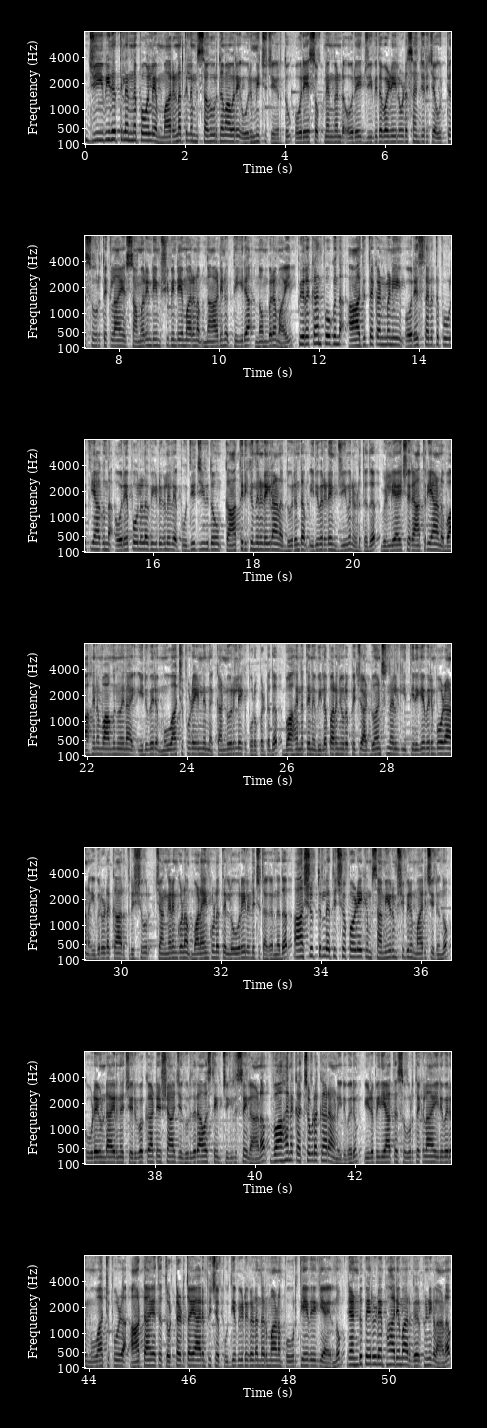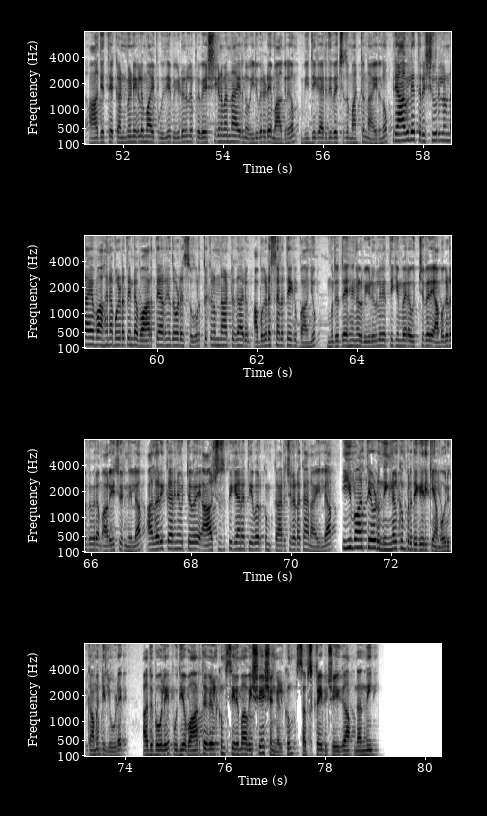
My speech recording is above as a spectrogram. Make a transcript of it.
ജീവിതത്തിൽ എന്ന പോലെ മരണത്തിലും സൗഹൃദം അവരെ ഒരുമിച്ച് ചേർത്തു. ഒരേ സ്വപ്നം കണ്ട് ഒരേ ജീവിത വഴിയിലൂടെ സഞ്ചരിച്ച ഉറ്റ സുഹൃത്തുക്കളായ സമറിന്റെയും ഷിബിന്റെയും മരണം നാടിനു തീര നൊമ്പരമായി. പിറക്കാൻ പോകുന്ന ആദ്യത്തെ കൺമണിയും ഒരേ സ്ഥലത്ത് പൂർത്തിയാകുന്ന ഒരേ പോലുള്ള വീടുകളിലെ പുതിയ ജീവിതവും കാത്തിരിക്കുന്നതിനിടയിലാണ് ദുരന്തം ഇരുവരുടെയും ജീവൻ എടുത്തത്. വെള്ളിയാഴ്ച രാത്രിയാണ് വാഹനം വാങ്ങുന്നതിനായി ഇരുവരും മൂവാറ്റുപുഴയിൽ നിന്ന് കണ്ണൂരിലേക്ക് പുറപ്പെട്ടത്. വാഹനത്തിന് വില പറഞ്ഞുറപ്പിച്ച് അഡ്വാൻസ് നൽകി തിരികെ വരുമ്പോഴാണ് ഇവരുടെ കാർ തൃശൂർ ചങ്ങരംകുളം വളയംകുളത്തെ ലോറിയിലിടിച്ചു തകർന്നത് ആശുപത്രിയിലെത്തിച്ചപ്പോഴേക്കും സമീറും ഷിബിനും മരിച്ചിരുന്നു. കൂടെയുണ്ടായിരുന്ന ചെരുവക്കാട്ടെ ഷാജി ഗുരുതരാവസ്ഥയിൽ ചികിത്സയിലാണ്. വാഹന കച്ചവടക്കാരാണ് ഇരുവരും. ഇഴപിരിയാത്ത സുഹൃത്തുക്കളായ ഇരുവരും മൂവാറ്റുപുഴ ആട്ടായത്ത് തൊട്ടടുത്തായി ആരംഭിച്ച പുതിയ വീടുകളുടെ നിർമ്മാണം പൂർത്തിയായി വരികയായിരുന്നു. രണ്ടുപേരുടെ ഭാര്യമാർ ഗർഭിണികളാണ്. ആദ്യത്തെ കൺമണികളുമായി പുതിയ വീടുകളിൽ പ്രവേശിക്കണമെന്നായിരുന്നു ഇരുവരുടെയും ആഗ്രഹം. വിധി കരുതി വെച്ചത് മറ്റൊന്നായിരുന്നു. രാവിലെ തൃശൂരിലുണ്ടായ വാഹനാപകടത്തിന്റെ വാർത്ത അറിഞ്ഞതോടെ സുഹൃത്തുക്കളും നാട്ടുകാരും അപകട സ്ഥലത്തേക്ക് പാഞ്ഞു. മൃതദേഹങ്ങൾ വീടുകളിൽ എത്തിക്കും വരെ ഉച്ചവരെ അപകട വിവരം അറിയിച്ചിരുന്നില്ല. അലറിക്കരഞ്ഞ ഉറ്റവരെ ആശ്വസിപ്പിക്കാനെത്തിയവർക്കും കരച്ചിലടക്കാനായില്ല. ഈ വാർത്തയോട് നിങ്ങൾക്കും പ്രതികരിക്കാം ഒരു കമന്റിലൂടെ. അതുപോലെ പുതിയ വാർത്തകൾക്കും സിനിമാ വിശേഷങ്ങൾക്കും സബ്സ്ക്രൈബ് ചെയ്യുക. നന്ദി.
